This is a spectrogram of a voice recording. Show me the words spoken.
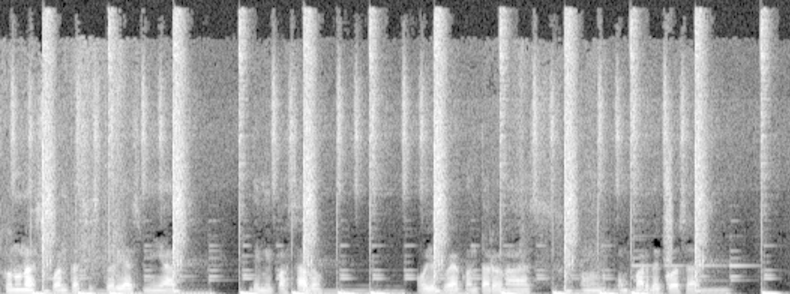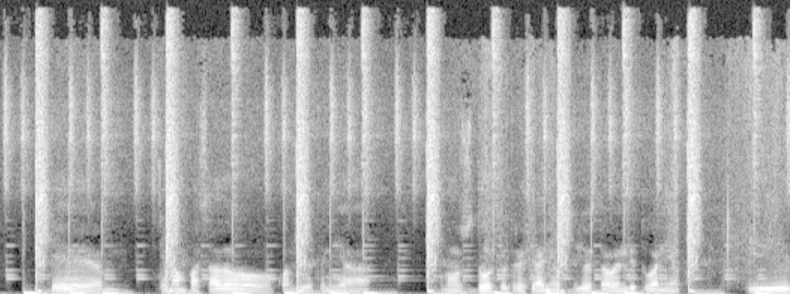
con unas cuantas historias mías de mi pasado. Hoy os voy a contar unas, un, par de cosas que, que, me han pasado cuando yo tenía unos 12 o 13 años. Yo estaba en Lituania y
